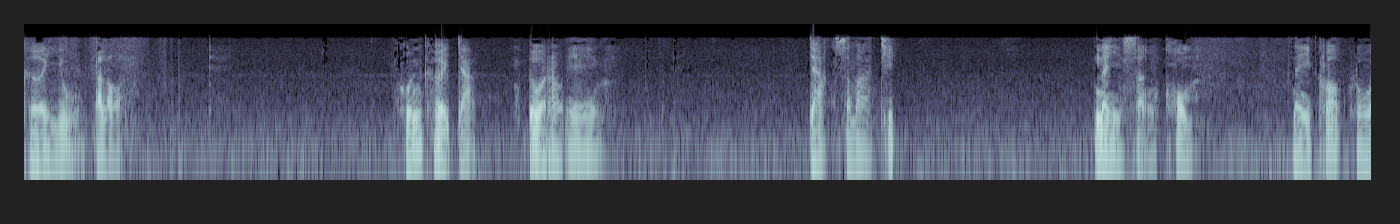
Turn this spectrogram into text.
เคยอยู่ตลอด คุ้นเคยจากตัวเราเอง จากสมาชิก ในสังคม ในครอบครัว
